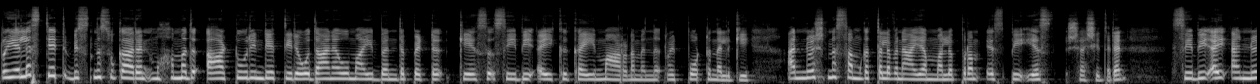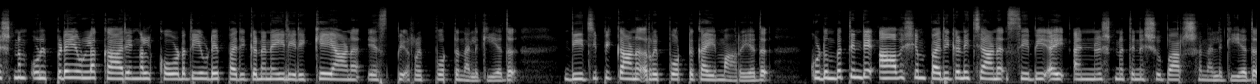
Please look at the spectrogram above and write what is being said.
റിയൽ എസ്റ്റേറ്റ് ബിസിനസ്സുകാരൻ മുഹമ്മദ് ആട്ടൂരിന്റെ തിരോധാനവുമായി ബന്ധപ്പെട്ട് കേസ് സി ബി ഐക്ക് കൈമാറണമെന്ന് റിപ്പോർട്ട് നൽകി. അന്വേഷണ സംഘത്തലവനായ Malappuram S P S Sasidharan. C B I അന്വേഷണം ഉൾപ്പെടെയുള്ള കാര്യങ്ങൾ കോടതിയുടെ പരിഗണനയിലിരിക്കെയാണ് എസ് പി റിപ്പോർട്ട് നൽകിയത്. ഡി ജി പിക്കാണ് റിപ്പോർട്ട് കൈമാറിയത്. കുടുംബത്തിന്റെ ആവശ്യം പരിഗണിച്ചാണ് സി ബി ഐ അന്വേഷണത്തിന് ശുപാർശ നൽകിയത്.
